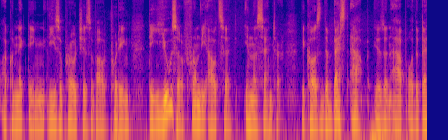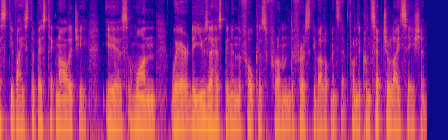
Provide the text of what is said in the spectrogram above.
are connecting these approaches about putting the user from the outset in the center because the best app is an app or the best device, the best technology is one where the user has been in the focus from the first development step, from the conceptualization.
